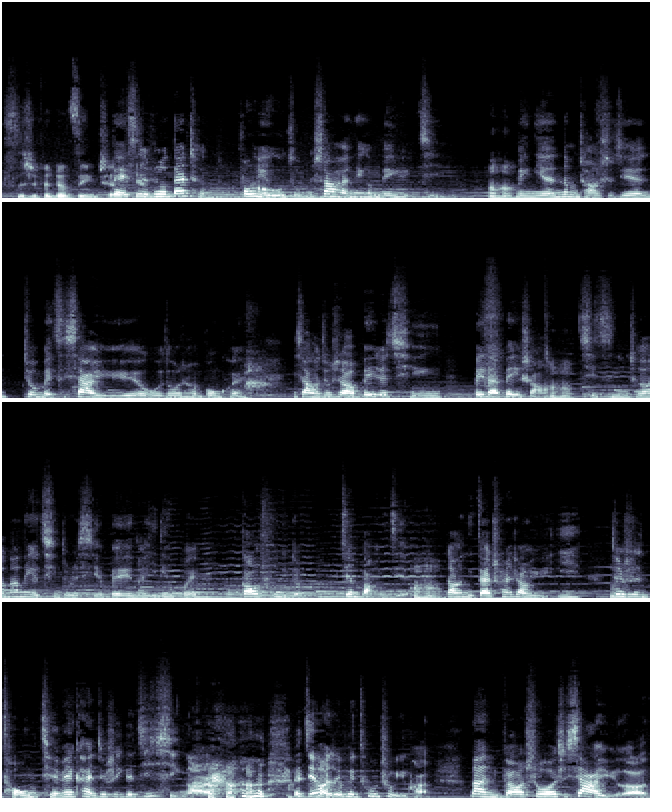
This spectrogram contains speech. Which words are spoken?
四十分钟自行车，对，四十分钟单程，风雨无阻。上海那个梅雨季，啊，每年那么长时间，就每次下雨我都是很崩溃。你想，就是要背着琴背在背上骑自行车，那那个琴就是斜背，那一定会高出你的肩膀一截，啊然后你再穿上雨衣。就是从前面看就是一个畸形儿，那肩膀这里会突出一块。那你不要说是下雨了，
